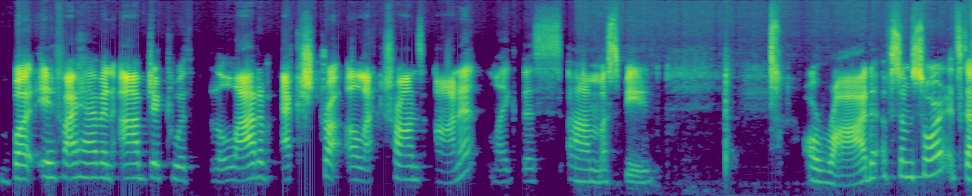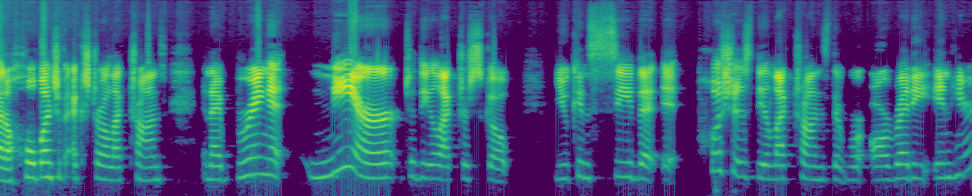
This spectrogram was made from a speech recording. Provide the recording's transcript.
But if I have an object with a lot of extra electrons on it, like this um, must be a rod of some sort. It's got a whole bunch of extra electrons, and I bring it near to the electroscope, you can see that it pushes the electrons that were already in here.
